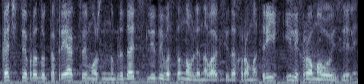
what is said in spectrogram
В качестве продуктов реакции можно наблюдать следы восстановленного оксида хрома 3 или хромовую зелень.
